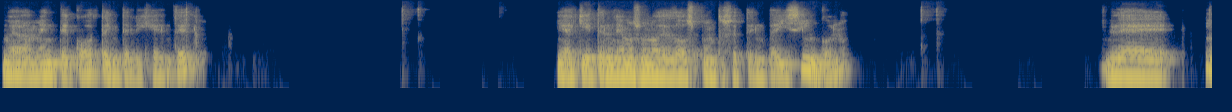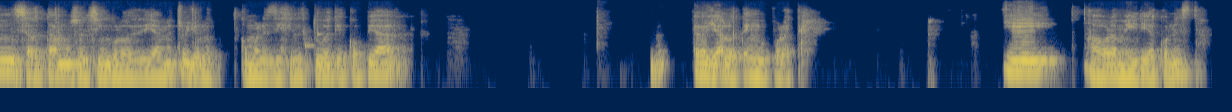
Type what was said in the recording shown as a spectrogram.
Nuevamente cota inteligente. Y aquí tendríamos uno de 2.75, ¿no? Le insertamos el símbolo de diámetro. Yo, como les dije, le tuve que copiar pero ya lo tengo por acá. Y ahora me iría con esta.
